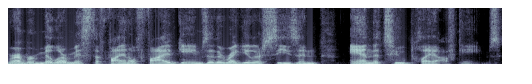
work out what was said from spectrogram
Remember, Miller missed the final five games of the regular season and the two playoff games.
